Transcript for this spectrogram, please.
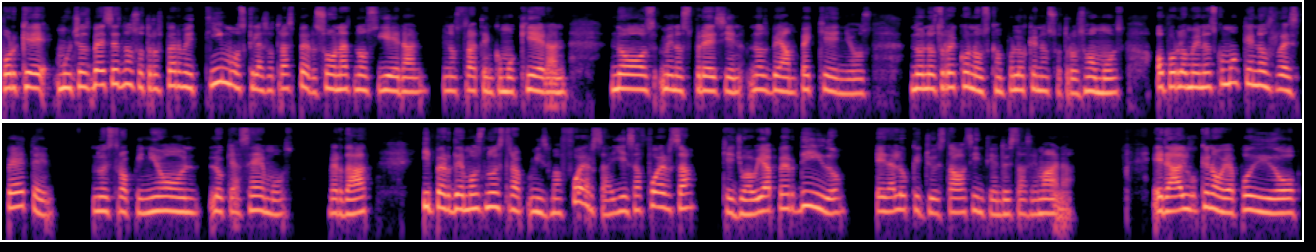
Porque muchas veces nosotros permitimos que las otras personas nos hieran, nos traten como quieran, nos menosprecien, nos vean pequeños, no nos reconozcan por lo que nosotros somos, o por lo menos como que nos respeten nuestra opinión, lo que hacemos, ¿verdad? Y perdemos nuestra misma fuerza. Y esa fuerza que yo había perdido era lo que yo estaba sintiendo esta semana. Era algo que no había podido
